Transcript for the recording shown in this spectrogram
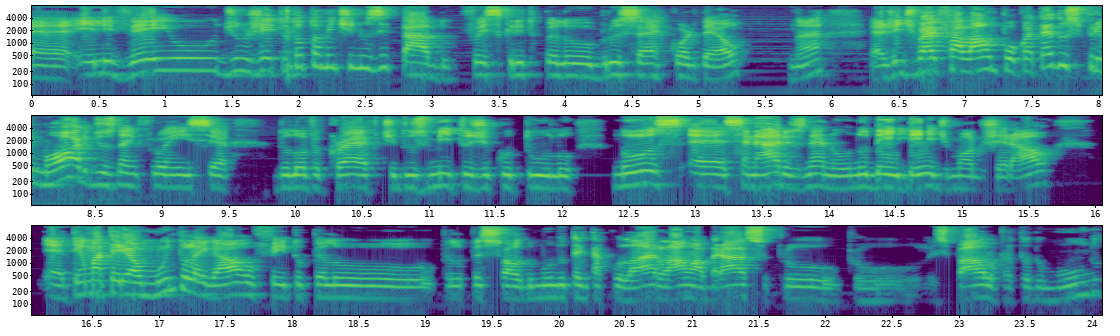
É, ele veio de um jeito totalmente inusitado. Foi escrito pelo Bruce R. Cordell. Né? A gente vai falar um pouco até dos primórdios da influência do Lovecraft, dos mitos de Cthulhu nos é, cenários, né, no D&D de modo geral. É, tem um material muito legal feito pelo, pelo pessoal do Mundo Tentacular lá, um abraço pro, pro Luiz Paulo, para todo mundo.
